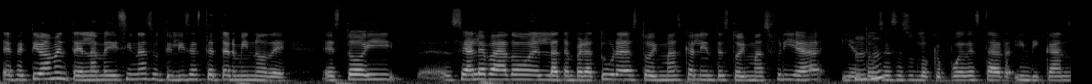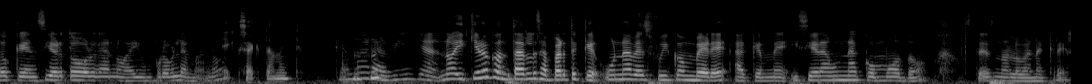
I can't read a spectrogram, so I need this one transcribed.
efectivamente, en la medicina se utiliza este término de estoy, eh, se ha elevado la temperatura, estoy más caliente, estoy más fría y entonces eso es lo que puede estar indicando que en cierto órgano hay un problema, ¿no? Exactamente. Qué maravilla. No, y quiero contarles aparte que una vez fui con Bere a que me hiciera un acomodo, ustedes no lo van a creer,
